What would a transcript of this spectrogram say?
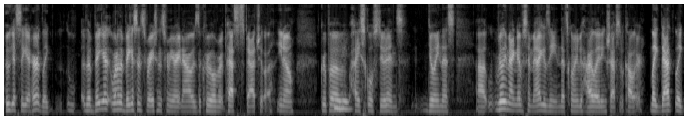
who gets to get heard. Like the biggest, one of the biggest inspirations for me right now is the crew over at Pass the Spatula. You know, group of mm-hmm. high school students doing this uh, really magnificent magazine that's going to be highlighting chefs of color, like that, like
